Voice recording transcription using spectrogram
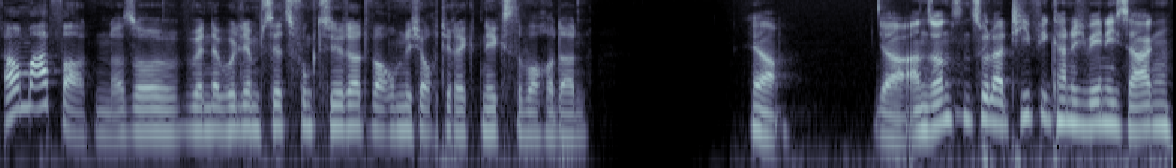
aber mal abwarten. Also, wenn der Williams jetzt funktioniert hat, warum nicht auch direkt nächste Woche dann? Ja. Ja, ansonsten zu Latifi kann ich wenig sagen,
